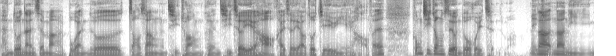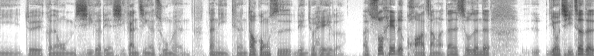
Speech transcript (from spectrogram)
很多男生嘛，不管你说早上起床可能骑车也好，开车也好，做捷运也好，反正空气中是有很多灰尘的嘛。那那你你对可能我们洗个脸洗干净了出门，但你可能到公司脸就黑了啊、说黑的夸张了，但是说真的，有骑车的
